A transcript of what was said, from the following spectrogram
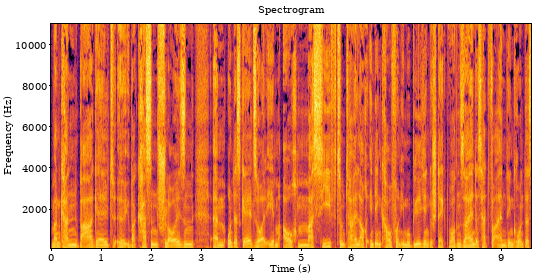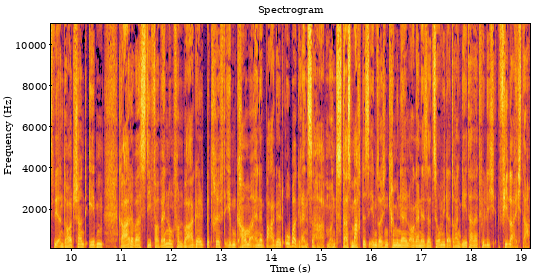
Man kann Bar Bargeld äh, über Kassen schleusen ähm, und das Geld soll eben auch massiv zum Teil auch in den Kauf von Immobilien gesteckt worden sein. Das hat vor allem den Grund, dass wir in Deutschland eben gerade was die Verwendung von Bargeld betrifft, eben kaum eine Bargeldobergrenze haben und das macht es eben solchen kriminellen Organisationen wie der Drangheta natürlich viel leichter.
